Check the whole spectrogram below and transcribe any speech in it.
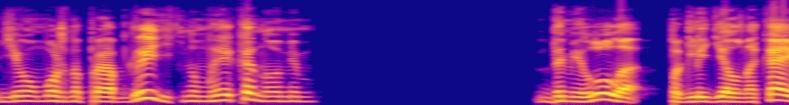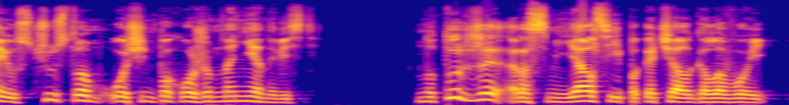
Его можно проапгрейдить, но мы экономим. Дамилола поглядел на Каю с чувством очень похожим на ненависть. Но тут же рассмеялся и покачал головой.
